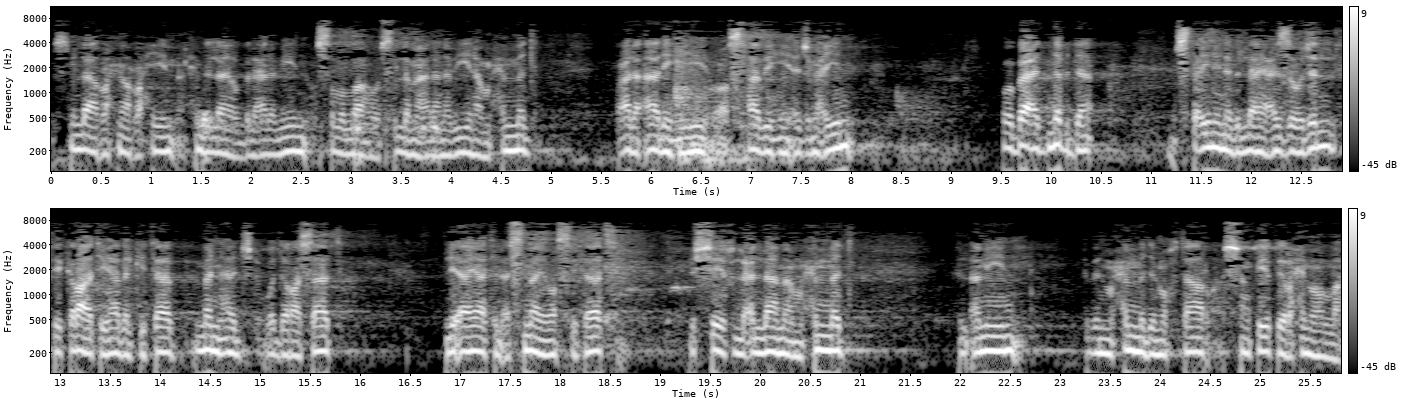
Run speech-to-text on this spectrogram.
بسم الله الرحمن الرحيم. الحمد لله رب العالمين وصلى الله وسلم على نبينا محمد وعلى آله وأصحابه أجمعين. وبعد نبدأ مستعينين بالله عز وجل في قراءة هذا الكتاب منهج ودراسات لآيات الأسماء والصفات للشيخ العلامة محمد الأمين بن محمد المختار الشنقيطي رحمه الله.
